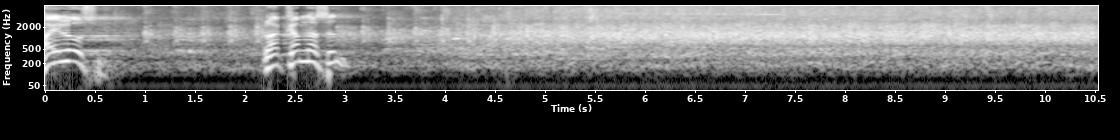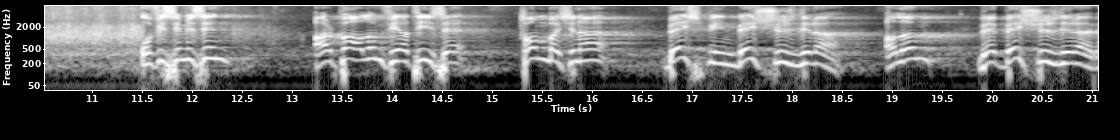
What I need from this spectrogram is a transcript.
Hayırlı olsun. Rakam nasıl? Ofisimizin arpa alım fiyatı ise ton başına 5500 lira alım ve 500 lira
